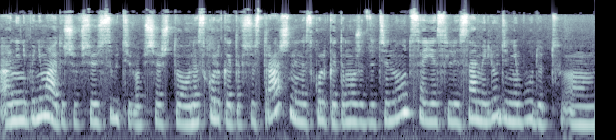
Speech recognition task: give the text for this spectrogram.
они не понимают еще всей сути вообще, что насколько это все страшно и насколько это может затянуться, если сами люди не будут э,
